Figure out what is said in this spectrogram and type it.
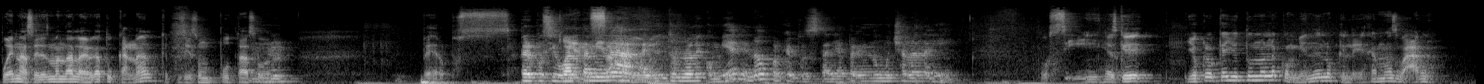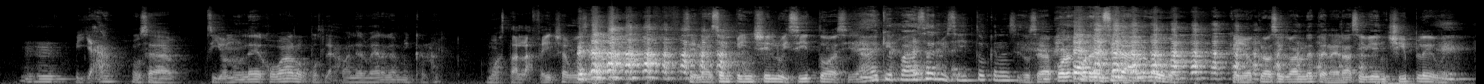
pueden hacer es mandar a la verga a tu canal, que pues sí es un putazo. Ujú. Pero pues... Pero pues igual ¿Quién también a, sabe, a güey? YouTube no le conviene, ¿no? Porque pues estaría perdiendo mucha lana ahí. Pues sí, es que yo creo que a YouTube no le conviene lo que le deja más varo. Y ya, o sea, si yo no le dejo varo, pues le va a valer verga a mi canal. Como hasta la fecha, güey. o sea, si no es el pinche Luisito, así, ay, ¿qué pasa, Luisito? ¿Qué neces-?" O sea, por, por decir algo, güey. Que yo creo que sí lo han de tener así bien chiple, güey.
